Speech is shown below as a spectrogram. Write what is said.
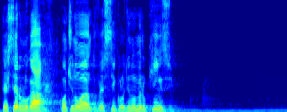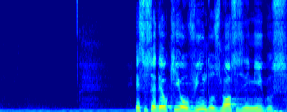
Terceiro lugar, continuando, versículo de número 15. E sucedeu que, ouvindo os nossos inimigos,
